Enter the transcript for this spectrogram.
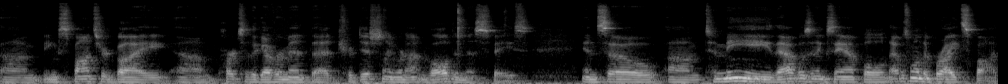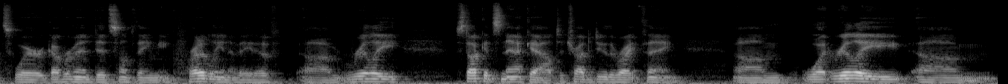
um, being sponsored by um, parts of the government that traditionally were not involved in this space. And so, um, to me, that was an example, that was one of the bright spots where government did something incredibly innovative, um, really stuck its neck out to try to do the right thing. Um, what really um,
